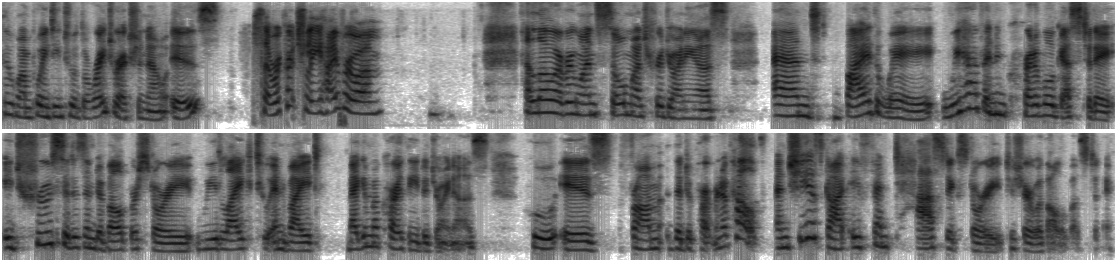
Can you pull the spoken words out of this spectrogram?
who I'm pointing to in the right direction now, is Sarah Critchley. Hi, everyone. Hello, everyone. So much for joining us. And by the way, we have an incredible guest today, a true citizen developer story. We'd like to invite Megan McCarthy to join us, who is from the Department of Health. And she has got a fantastic story to share with all of us today.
